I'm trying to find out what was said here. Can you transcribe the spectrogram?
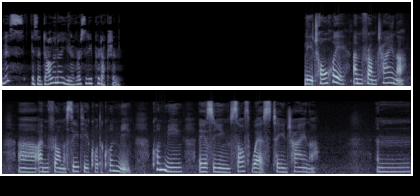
This is a Dalarna University production. Li Chonghui. I'm from China. Uh, I'm from a city called Kunming. Kunming is in southwest in China. And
